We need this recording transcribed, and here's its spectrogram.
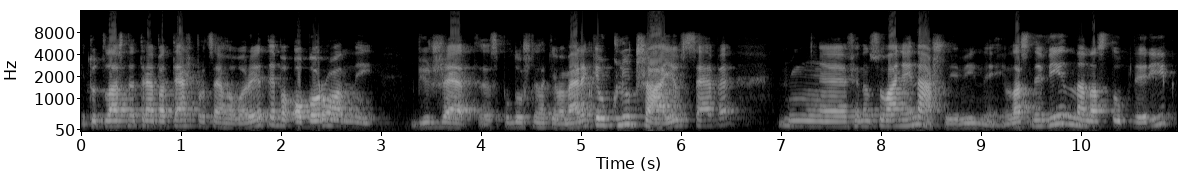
І тут, власне, треба теж про це говорити, бо оборонний бюджет Сполучених Штатів Америки включає в себе е, фінансування і нашої війни. І, власне, він на наступний рік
